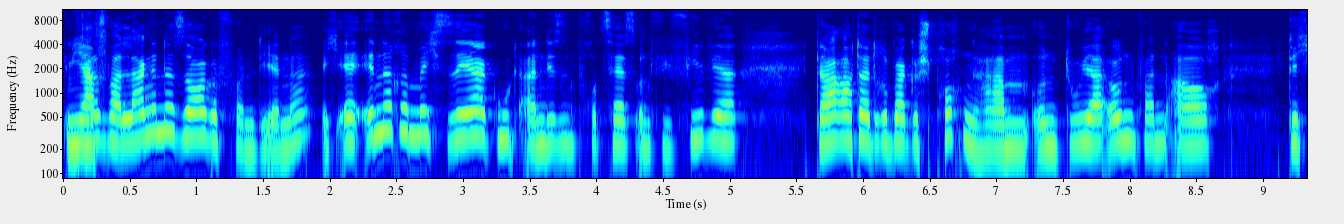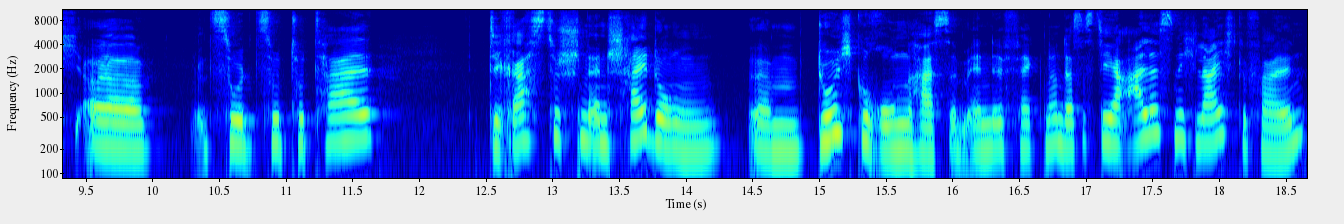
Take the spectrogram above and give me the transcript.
ja. das war lange eine Sorge von dir, ne? Ich erinnere mich sehr gut an diesen Prozess und wie viel wir da auch darüber gesprochen haben und du ja irgendwann auch dich äh, zu, zu total drastischen Entscheidungen ähm, durchgerungen hast im Endeffekt. Ne? Das ist dir ja alles nicht leicht gefallen.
